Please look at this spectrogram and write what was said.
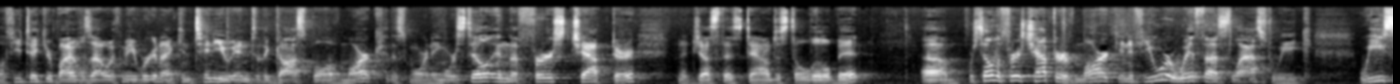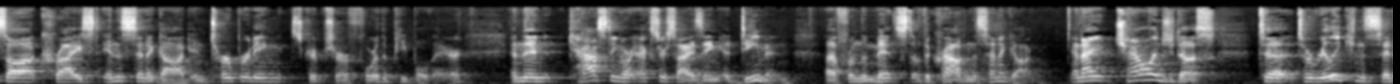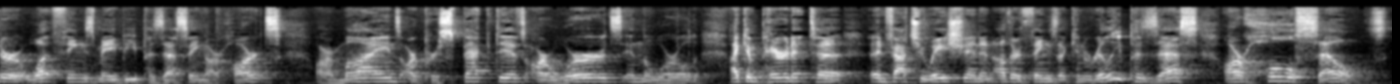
Well, if you take your Bibles out with me, we're going to continue into the Gospel of Mark this morning. We're still in the first chapter. I'm going to adjust this down just a little bit. Um, we're still in the first chapter of Mark, and if you were with us last week, we saw Christ in the synagogue interpreting scripture for the people there, and then casting or exorcising a demon uh, from the midst of the crowd in the synagogue. And I challenged us to, to really consider what things may be possessing our hearts, our minds, our perspectives, our words in the world. I compared it to infatuation and other things that can really possess our whole selves.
